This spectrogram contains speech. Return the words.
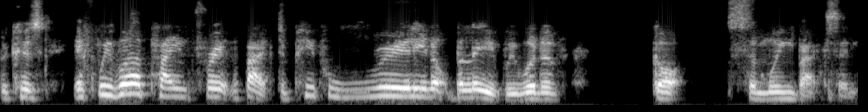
because if we were playing three at the back do people really not believe we would have got some wing backs in?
